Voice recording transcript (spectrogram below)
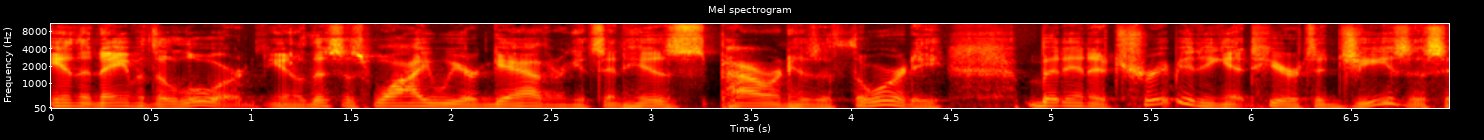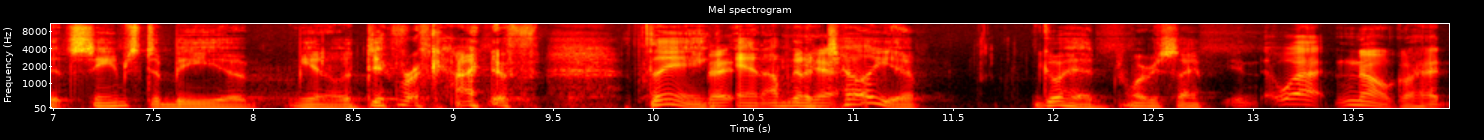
in the name of the Lord. You know, this is why we are gathering. It's in his power and his authority. But in attributing it here to Jesus, it seems to be a, you know, a different kind of thing. But- and I'm going to yeah. tell you, go ahead. What were you saying? What? No, go ahead.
